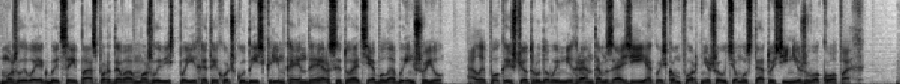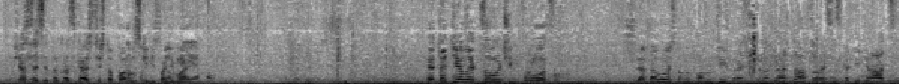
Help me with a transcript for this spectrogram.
Можливо, якби цей паспорт давав можливість поїхати хоч кудись, крім КНДР, ситуація була б іншою Але поки що трудовим мігрантам з Азії якось комфортніше у цьому статусі, ніж в окопах. Сейчас, если только скажете, что по-русски не понимаете. Это делается очень просто. Для того, чтобы получить рос- гражданство Российской Федерации,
